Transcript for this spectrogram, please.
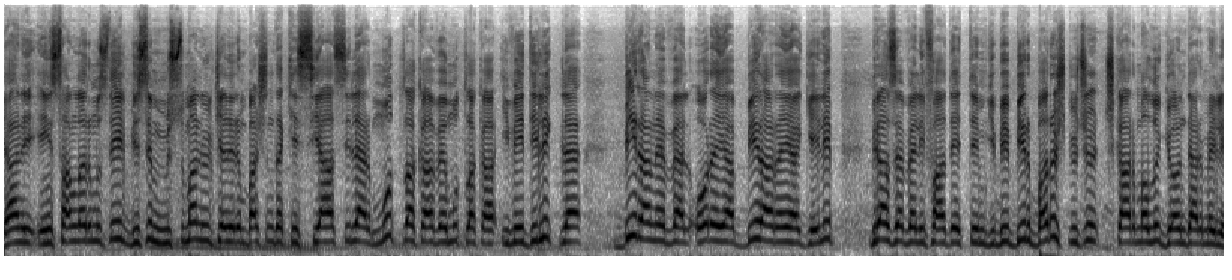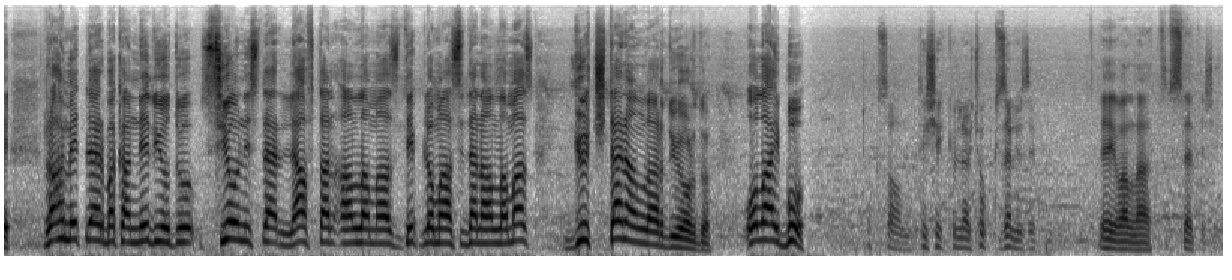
Yani insanlarımız değil bizim Müslüman ülkelerin başındaki siyasiler mutlaka ve mutlaka ivedilikle bir an evvel oraya bir araya gelip biraz evvel ifade ettiğim gibi bir barış gücü çıkarmalı göndermeli. Rahmetli Erbakan ne diyordu? Siyonistler laftan anlamaz, diplomasiden anlamaz, güçten anlar diyordu. Olay bu. Çok sağ olun. Teşekkürler. Çok güzel özetlediniz. Eyvallah size teşekkür.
